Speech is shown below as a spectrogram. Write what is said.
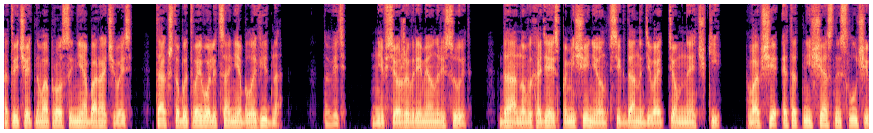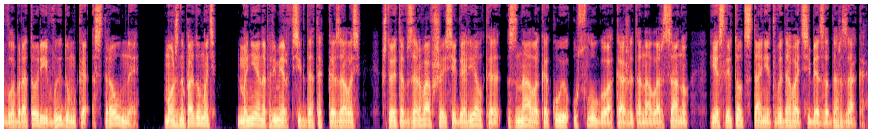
отвечать на вопросы, не оборачиваясь, так, чтобы твоего лица не было видно. Но ведь не все же время он рисует. Да, но выходя из помещения, он всегда надевает темные очки. Вообще, этот несчастный случай в лаборатории выдумка остроумная. Можно подумать, мне, например, всегда так казалось, что эта взорвавшаяся горелка знала, какую услугу окажет она Ларсану, если тот станет выдавать себя за Дарзака.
